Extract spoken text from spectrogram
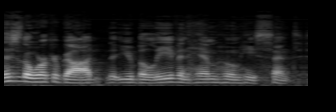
This is the work of God that you believe in him whom he sent.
